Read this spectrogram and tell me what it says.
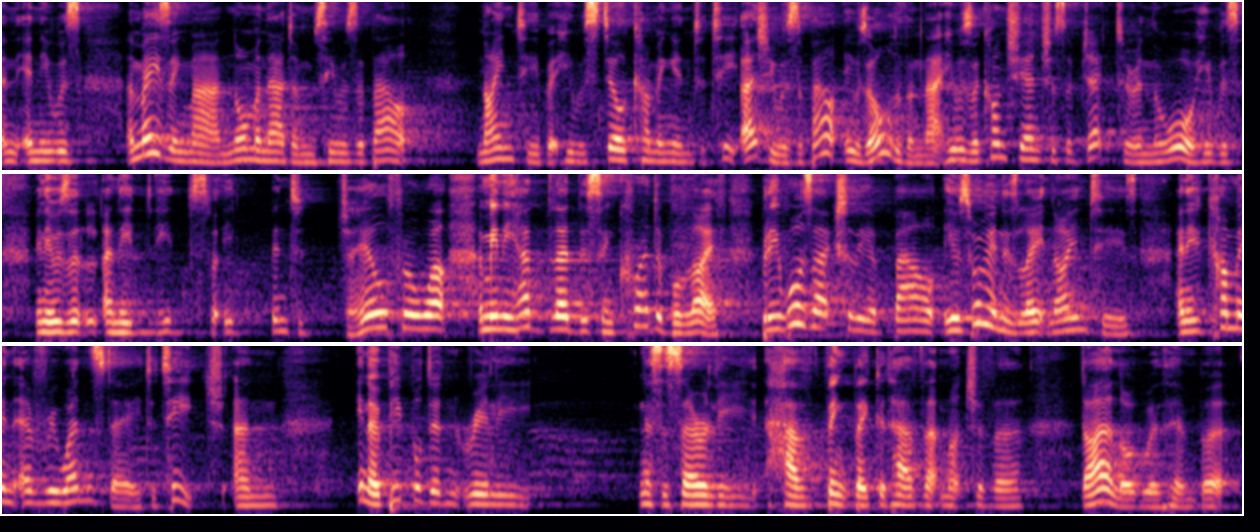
And, and he was amazing man, Norman Adams. He was about 90, but he was still coming into teach. Actually, he was about, he was older than that. He was a conscientious objector in the war. He was, I mean, he was, and he'd, he'd, he'd been to jail for a while. I mean, he had led this incredible life, but he was actually about, he was probably in his late 90s, and he'd come in every Wednesday to teach. And, you know, people didn't really necessarily have, think they could have that much of a dialogue with him, but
